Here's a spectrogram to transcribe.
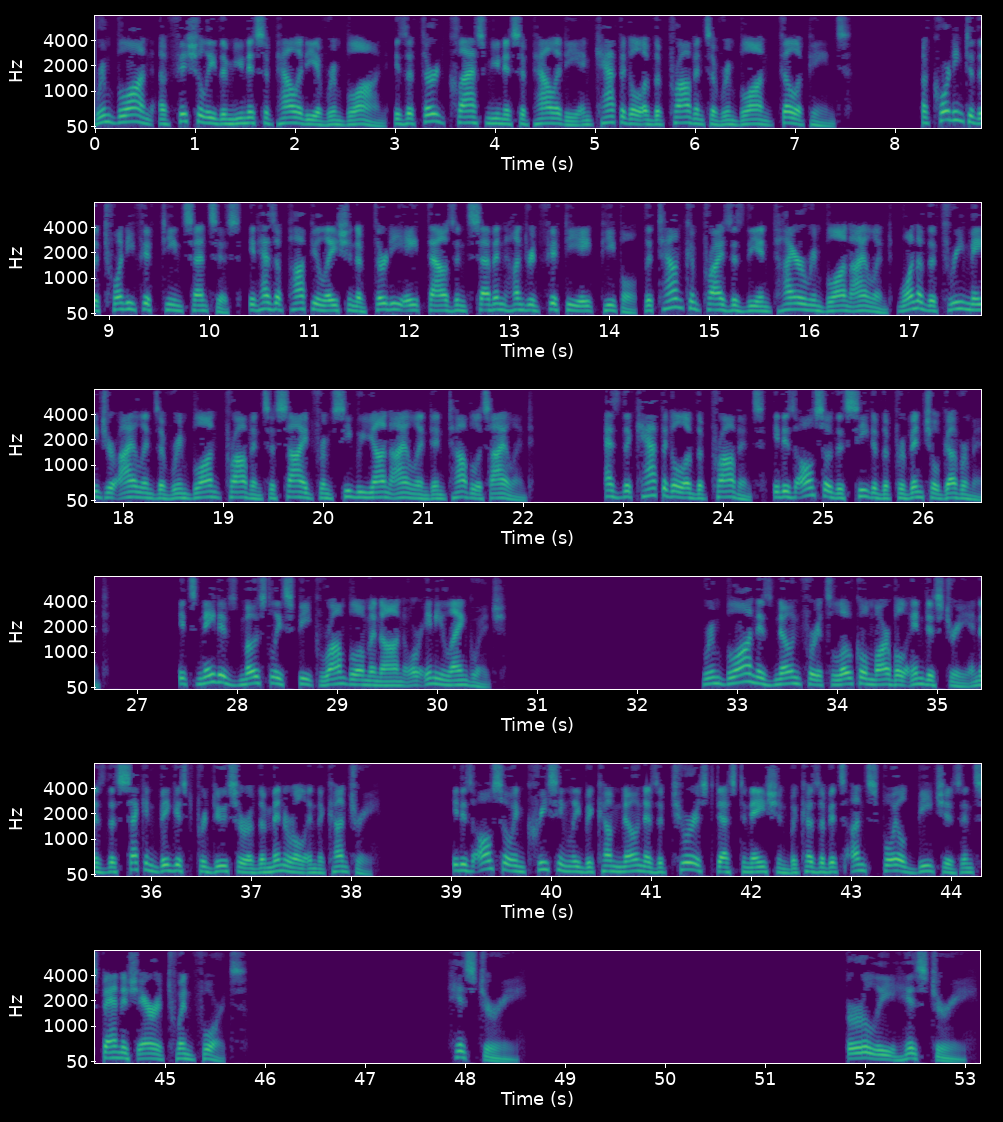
Romblon, officially the municipality of Romblon, is a third-class municipality and capital of the province of Romblon, Philippines. According to the 2015 census, it has a population of 38,758 people. The town comprises the entire Romblon Island, one of the three major islands of Romblon province aside from Sibuyan Island and Tablas Island. As the capital of the province, it is also the seat of the provincial government. Its natives mostly speak Romblomanon or Ini language. Romblon is known for its local marble industry and is the second biggest producer of the mineral in the country. It has also increasingly become known as a tourist destination because of its unspoiled beaches and Spanish-era twin forts. History Early history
